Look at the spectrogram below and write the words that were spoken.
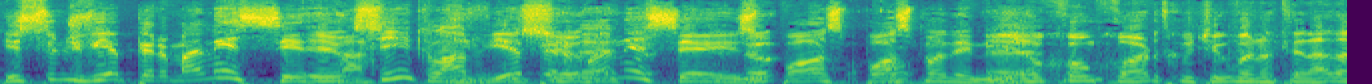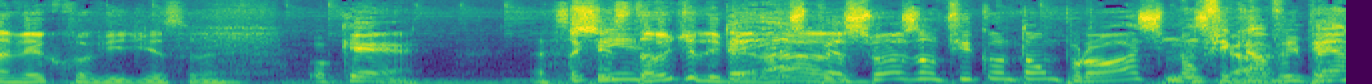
Isso devia permanecer, tá? sim, claro, Devia isso é- permanecer, isso Eu- pós, pós-pandemia. Eu concordo contigo, mas não tem nada a ver com o Covid isso, né? O quê? Essa Sim, questão de liberar. Tem as pessoas não ficam tão próximas. Não ficavam cara. em pé, Tem,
